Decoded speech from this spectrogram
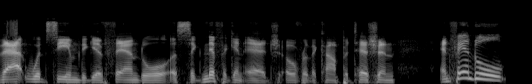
That would seem to give FanDuel a significant edge over the competition. And FanDuel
